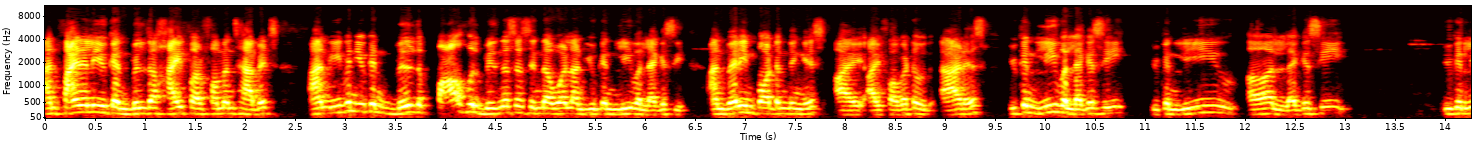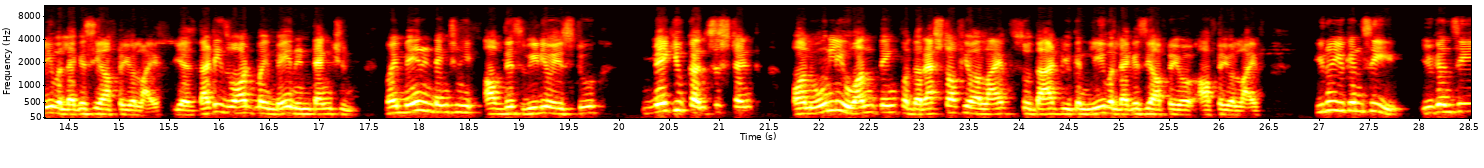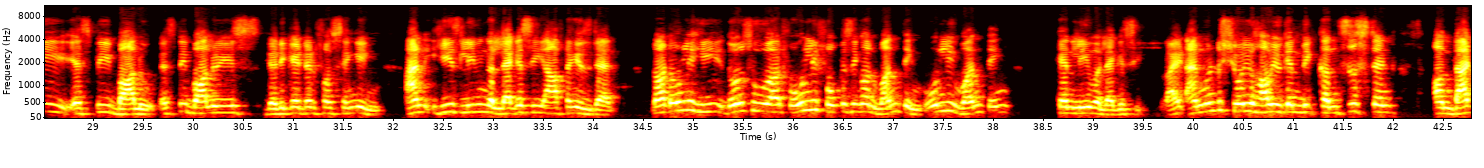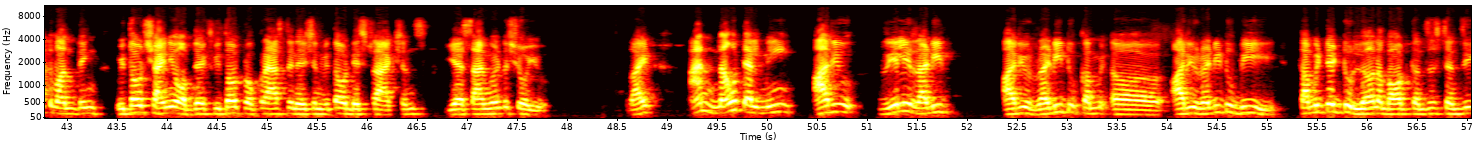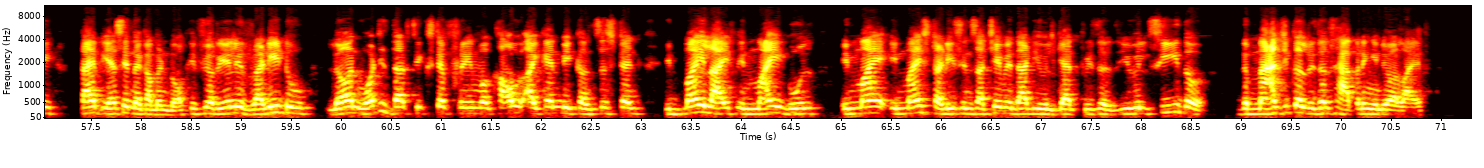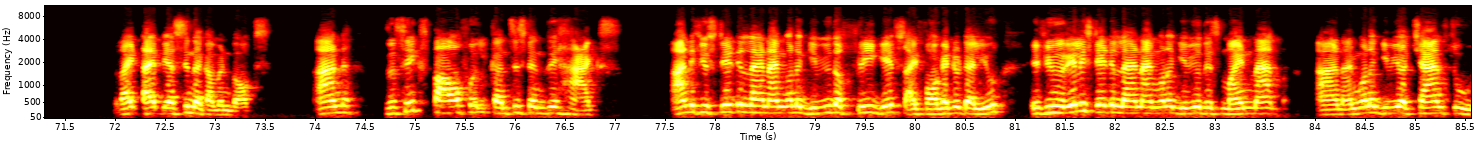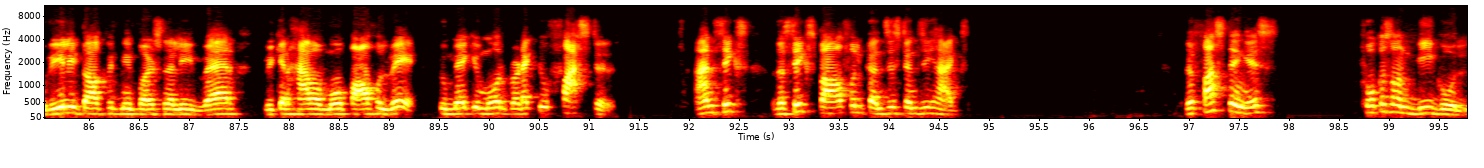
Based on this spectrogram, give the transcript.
And finally you can build the high performance habits and even you can build the powerful businesses in the world and you can leave a legacy. And very important thing is i i forgot to add is you can leave a legacy you can leave a legacy you can leave a legacy after your life. Yes that is what my main intention. My main intention of this video is to make you consistent on only one thing for the rest of your life so that you can leave a legacy after your after your life. You know you can see you can see sp balu. Sp balu is dedicated for singing and he's leaving a legacy after his death. Not only he those who are only focusing on one thing only one thing can leave a legacy right? I'm going to show you how you can be consistent on that one thing without shiny objects without procrastination without distractions. Yes i'm going to show you right? And now tell me are you really ready? Are you ready to come uh, are you ready to be committed to learn about consistency type yes in the comment box. If you're really ready to learn what is that six step framework how i can be consistent in my life in my goal in my in my studies in such a way that you will get results. You will see the the magical results happening in your life. Right? Type yes in the comment box. And the six powerful consistency hacks. And if you stay till land i'm going to give you the free gifts. I forget to tell you. If you really stay till land i'm going to give you this mind map and i'm going to give you a chance to really talk with me personally where we can have a more powerful way to make you more productive faster. And six the six powerful consistency hacks. The first thing is focus on b goal.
